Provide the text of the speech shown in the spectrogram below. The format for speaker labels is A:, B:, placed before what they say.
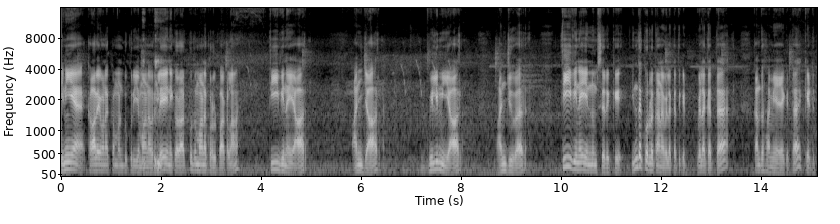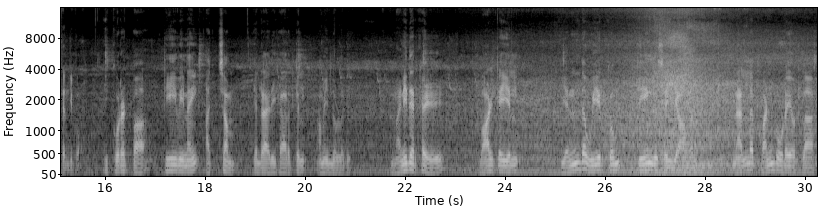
A: இனிய காலை வணக்கம் அன்புக்குரிய மாணவர்களே. இன்றைக்கி ஒரு அற்புதமான குரல் பார்க்கலாம். தீவினையார் அஞ்சார் விளிமியார் அஞ்சுவர் தீவினை என்னும் செருக்கு. இந்த குரலுக்கான விளக்கத்துக்கு விளக்கத்தை கந்தசாமி ஐயா கேட்டு தெரிஞ்சுப்போம்.
B: இக்குரட்பா தீவினை அச்சம் என்ற அதிகாரத்தில் அமைந்துள்ளது. மனிதர்கள் வாழ்க்கையில் எந்த உயிர்க்கும் தீங்கு செய்யாமல் நல்ல பண்புடையவர்களாக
